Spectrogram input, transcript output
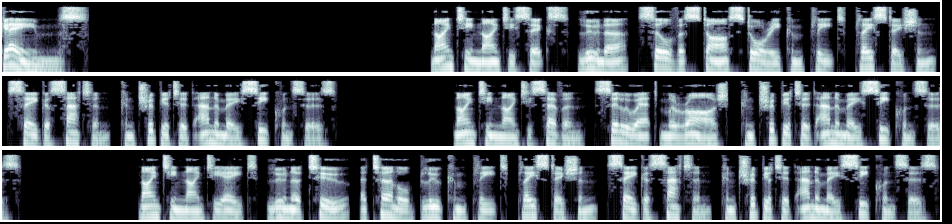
Games. 1996 Luna Silver Star Story Complete PlayStation Sega Saturn contributed anime sequences. 1997 Silhouette Mirage contributed anime sequences 1998 Luna 2 Eternal Blue Complete PlayStation Sega Saturn contributed anime sequences.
